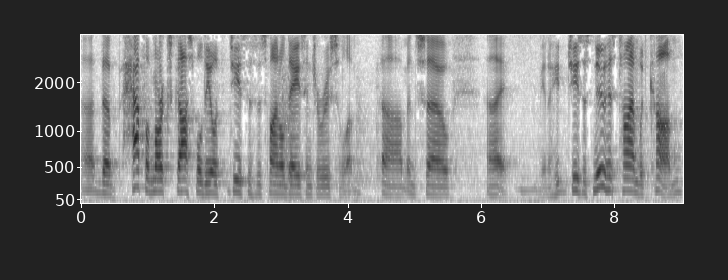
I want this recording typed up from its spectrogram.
uh the half of Mark's gospel deal with Jesus' final days in Jerusalem, um, and so uh, you know he, Jesus knew his time would come,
